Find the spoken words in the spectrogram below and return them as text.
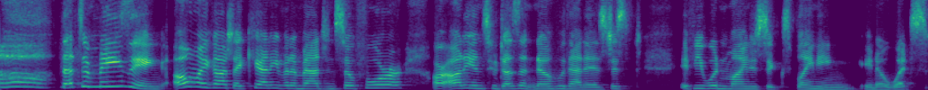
Oh, that's amazing. Oh my gosh, I can't even imagine. So for our audience who doesn't know who that is, just if you wouldn't mind just explaining, you know, what's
